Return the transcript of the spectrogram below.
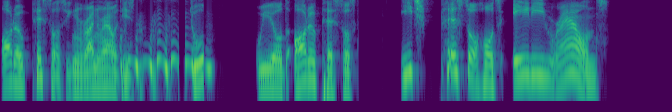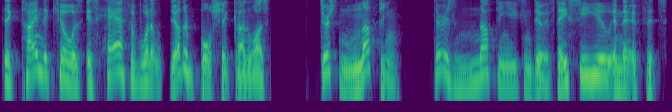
auto pistols. You can run around with these dual wheeled auto pistols. Each pistol holds 80 rounds. The time to kill was is half of what it, the other bullshit gun was. There's nothing. There is nothing you can do if they see you, and if it's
